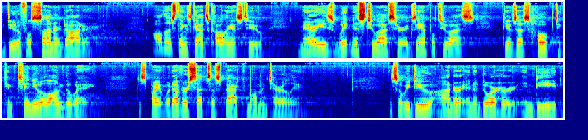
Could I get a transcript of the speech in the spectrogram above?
a dutiful son or daughter. All those things God's calling us to. Mary's witness to us, her example to us, gives us hope to continue along the way, despite whatever sets us back momentarily. And so we do honor and adore her indeed,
